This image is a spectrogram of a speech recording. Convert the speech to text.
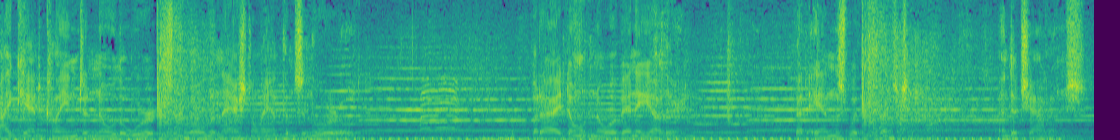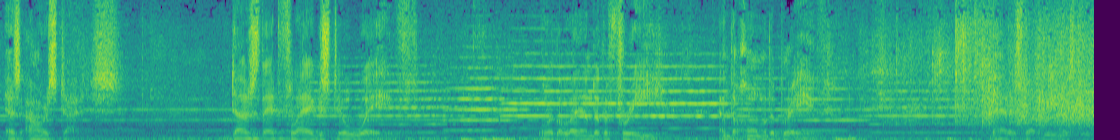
I can't claim to know the words of all the national anthems in the world, but I don't know of any other that ends with a question and a challenge as ours does. Does that flag still wave? Or the land of the free and the home of the brave? That is what we must do.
